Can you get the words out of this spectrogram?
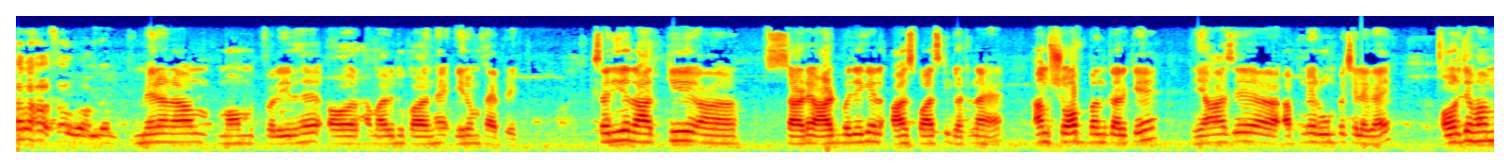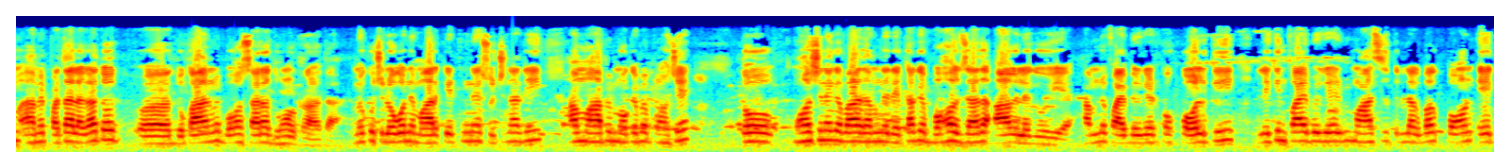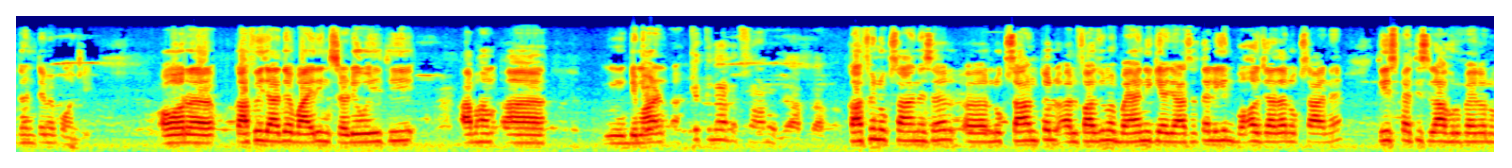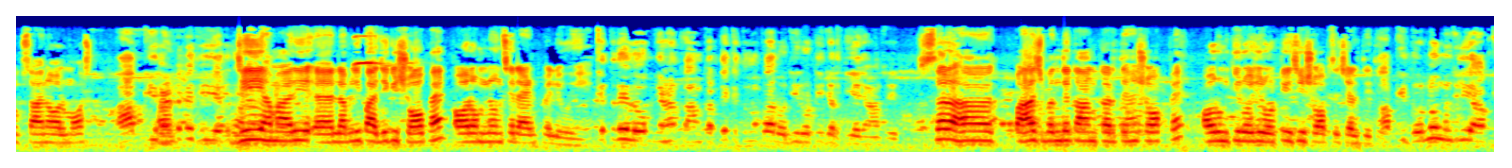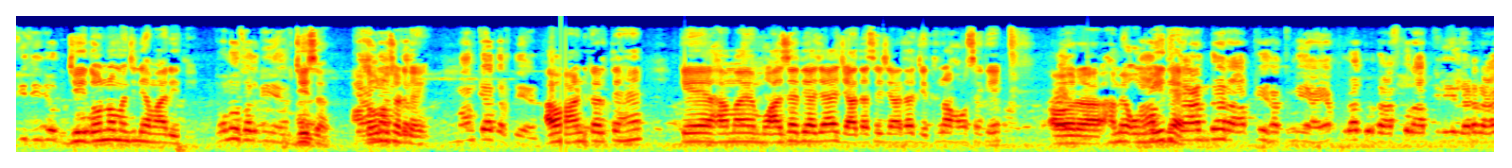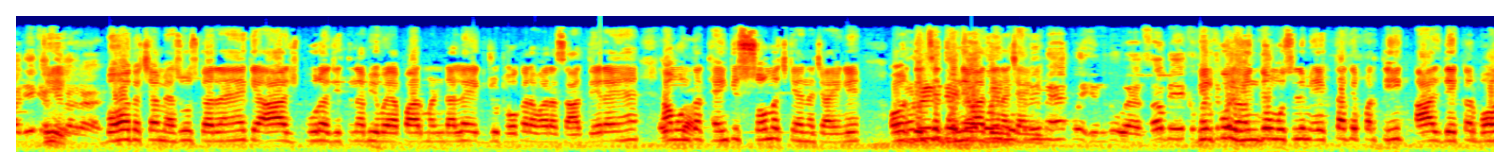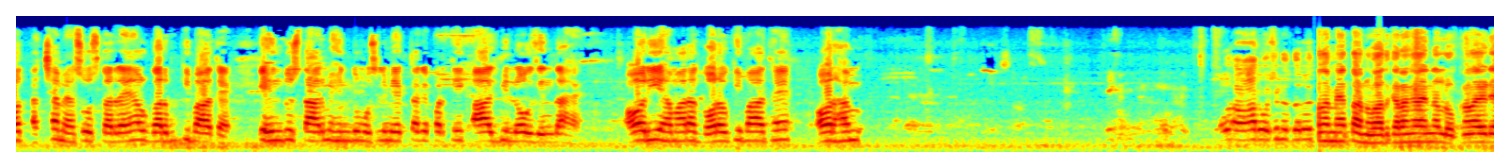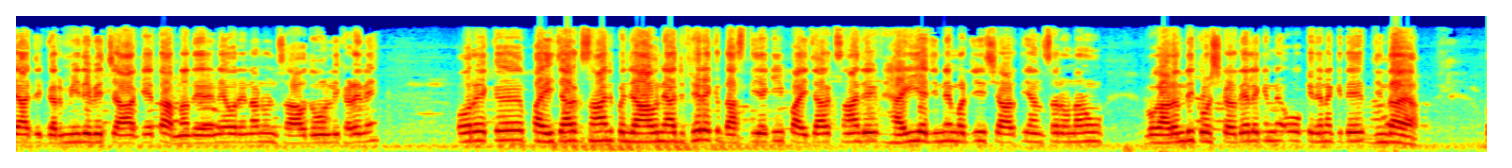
मेरा नाम मोहम्मद फरीद है और हमारी दुकान है इरम फैब्रिक। सर, ये रात के साढ़े आठ बजे के आसपास की घटना है। हम शॉप बंद करके यहाँ से अपने रूम पे चले गए और जब हम, हमें पता लगा तो दुकान में बहुत सारा धुआँ उठ रहा था। हमें कुछ लोगों ने मार्केट ने सूचना दी। हम वहाँ पे मौके पे पहुँचे तो पहुँचने के बाद हमने देखा कि बहुत ज़्यादा आग लगी हुई है। हमने फायर ब्रिगेड को कॉल की लेकिन फायर ब्रिगेड भी वहाँ से लगभग पौन एक घंटे में पहुँची। और काफ़ी ज़्यादा वायरिंग सड़ी हुई थी। अब हम अ, डिमांड कितना नुकसान हो गया आपका? काफ़ी नुकसान है सर। नुकसान तो अल्फाजों में बयान नहीं किया जा सकता है लेकिन बहुत ज़्यादा नुकसान है। तीस पैंतीस लाख रुपए का नुकसान है ऑलमोस्ट आपकी रेंट पे थी ये जी ये हमारी लवली पाजी की शॉप है और हमने उनसे रेंट पे ली हुई है। कितने लोग यहाँ काम करते हैं? कितनों का रोजी रोटी चलती है यहाँ से? सर हाँ पाँच बंदे काम करते हैं शॉप पे और उनकी रोजी रोटी इसी शॉप से चलती थी। आपकी दोनों मंजिली आपकी थी जो जी दोनों मंजिली हमारी थी। दोनों सड़ गई हैं? जी सर। दोनों सड़ गए। मांग क्या करते हैं? हम मांग करते हैं कि हमें मुआवजा दिया जाए ज़्यादा से ज़्यादा जितना हो सके और हमें उम्मीद है। दुकानदार आपके हक में आया पूरा गुरदासपुर आपके लिए लड़ रहा है ये कैसे लग रहा है? बहुत अच्छा महसूस कर रहे हैं कि आज पूरा जितना भी व्यापार मंडल है एकजुट होकर हमारा साथ दे रहे हैं। हम उनका थैंक यू सो मच कहना चाहेंगे। और दिल उन्होंने से देखा धन्यवाद कोई देना मुस्लिम चाहेंगे है कोई हिंदू है सब एक मंच बिल्कुल पे आके- हिंदू मुस्लिम एकता के प्रतीक आज देखकर बहुत अच्छा महसूस कर रहे हैं और गर्व की बात है कि हिंदुस्तान में हिंदू मुस्लिम एकता के प्रतीक आज भी लोग जिंदा है और ये हमारा गौरव की बात है और हम और आ रोशन इधर ਦਾ ਮੈਂ ਧੰਨਵਾਦ ਕਰਾਂਗਾ ਇਹਨਾਂ ਲੋਕਾਂ ਦਾ ਜਿਹੜੇ ਅੱਜ ਗਰਮੀ ਦੇ ਵਿੱਚ ਆ ਕੇ ਧਰਨਾ ਦੇ ਰਹੇ ਨੇ ਔਰ ਇਹਨਾਂ ਨੂੰ ਇਨਸਾਫ ਦਿਵਾਉਣ ਲਈ ਖੜੇ ਨੇ ਔਰ ਇੱਕ ਭਾਈਚਾਰਕ ਸਾਂਝ ਪੰਜਾਬ ਨੇ ਅੱਜ ਫਿਰ ਇੱਕ ਦੱਸਦੀ ਹੈ ਕਿ ਭਾਈਚਾਰਕ ਸਾਂਝ ਹੈਗੀ ਹੈ, ਜਿੰਨੇ ਮਰਜ਼ੀ ਸ਼ਰਾਰਤੀ ਅੰਸਰ ਉਹਨਾਂ ਨੂੰ ਵਿਗਾੜਨ ਦੀ ਕੋਸ਼ਿਸ਼ ਕਰਦੇ ਆ, ਲੇਕਿਨ ਉਹ ਕਿਤੇ ਨਾ ਕਿਤੇ ਜਿੰਦਾ ਆ।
